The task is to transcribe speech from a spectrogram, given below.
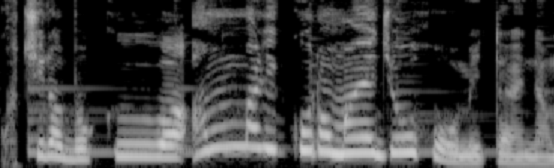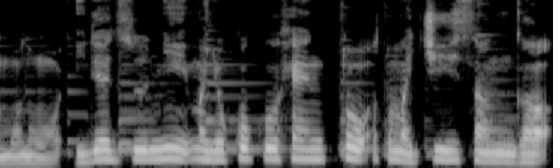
こちら僕はあんまりこの前情報みたいなものを入れずに、まあ、予告編と、あとまあ市井さんが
